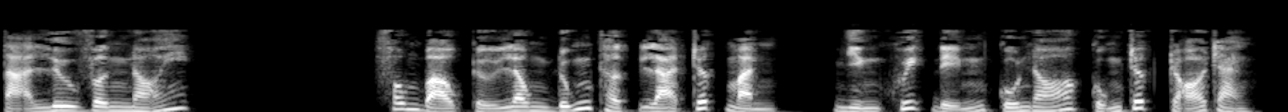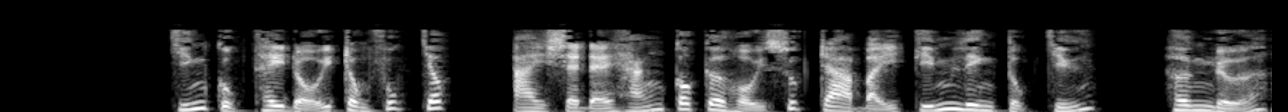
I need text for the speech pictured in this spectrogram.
Tạ Lưu Vân nói. Phong bạo cự long đúng thật là rất mạnh, nhưng khuyết điểm của nó cũng rất rõ ràng. Chiến cục thay đổi trong phút chốc, ai sẽ để hắn có cơ hội xuất ra bảy kiếm liên tục chứ? Hơn nữa,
